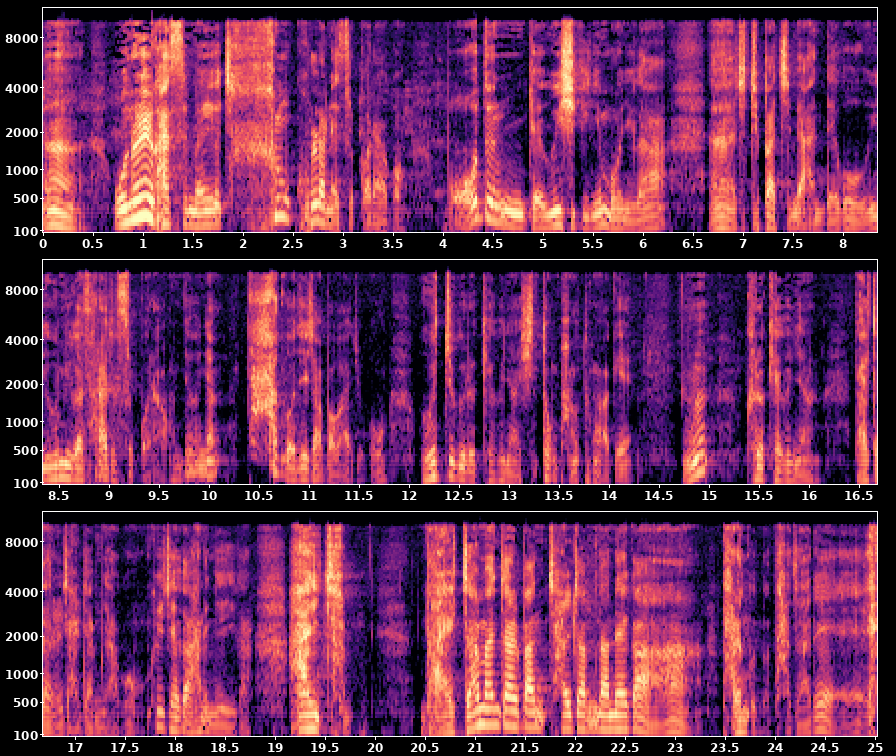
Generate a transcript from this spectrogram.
어, 오늘 갔으면 이거 참 곤란했을 거라고. 모든 의식이니 뭐니가 어, 뒷받침이 안 되고 의미가 사라졌을 거라고. 근데 그냥 딱 어제 잡아가지고 어찌 그렇게 그냥 신통방통하게 응? 그렇게 그냥 날짜를 잘 잡냐고. 그래서 제가 하는 얘기가 아이 참 날짜만 잘, 반, 잘 잡나 내가 다른 것도 다 잘해.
